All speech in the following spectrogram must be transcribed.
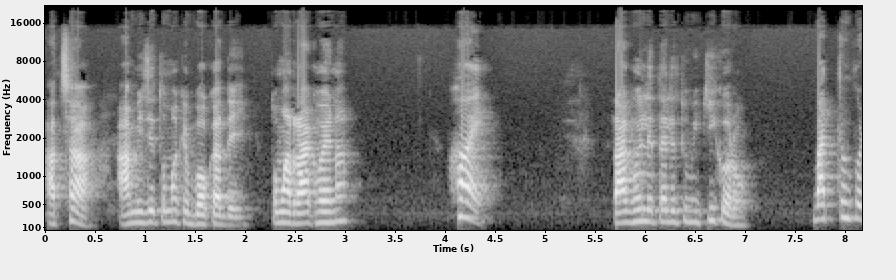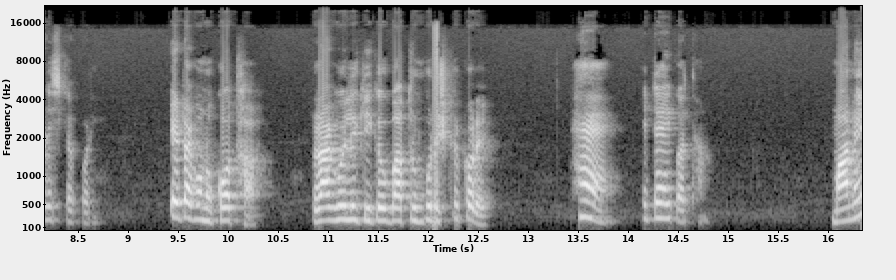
আচ্ছা আমি যে তোমাকে বকা দেই তোমার রাগ হয় না? হয়। রাগ হইলে তাহলে তুমি কি করো? বাথরুম পরিষ্কার করি। এটা কোনো কথা। রাগ হইলে কি কেউ বাথরুম পরিষ্কার করে? হ্যাঁ এটাই কথা। মানে?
